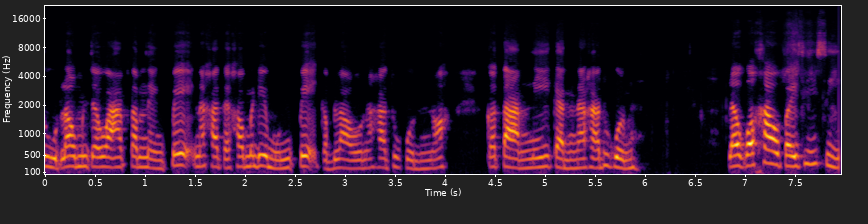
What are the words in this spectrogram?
สูตรเรามันจะวางตำแหน่งเป๊ะนะคะ แต่เขาไม่ได้หมุนเป๊ะกับเรานะคะ ทุกคนเนาะก็ตามนี้กันนะคะ ทุกคนเราก็เข้าไปที่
